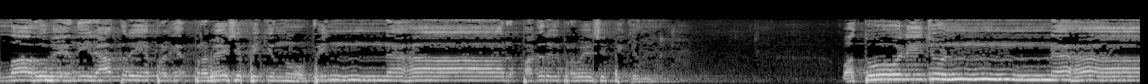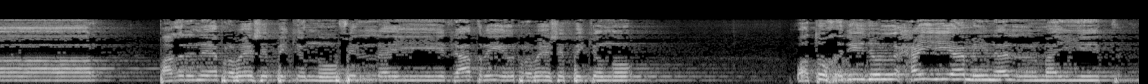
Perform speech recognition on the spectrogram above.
അള്ളാഹുവെ നീ രാത്രിയെ പ്രവേശിപ്പിക്കുന്നു. പിന്നഹാർ പകലിൽ പ്രവേശിപ്പിക്കുന്നു. വത്തൂലിജുന്നഹാർ പകലിനെ പ്രവേശിപ്പിക്കുന്നു. ഫില്ലയിൽ രാത്രിയിൽ പ്രവേശിപ്പിക്കുന്നു. വത്തുഹരിജുൽ ഹയ്യ മിനൽ മയ്യിത്ത്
